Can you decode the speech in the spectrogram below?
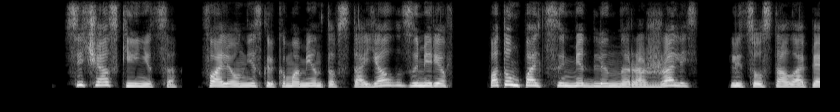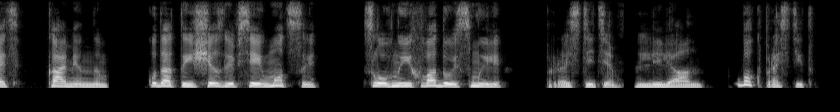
Сейчас кинется. Фалион несколько моментов стоял, замерев. Потом пальцы медленно разжались. Лицо стало опять каменным. Куда-то исчезли все эмоции, словно их водой смыли. Простите, Лилиан. Бог простит.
